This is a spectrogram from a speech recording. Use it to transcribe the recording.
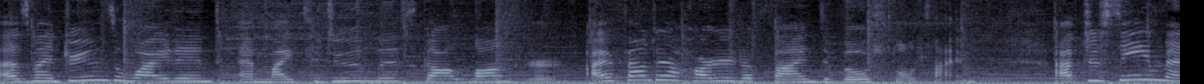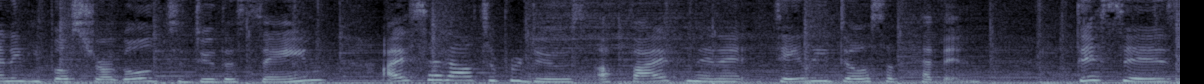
As my dreams widened and my to do list got longer, I found it harder to find devotional time. After seeing many people struggle to do the same, I set out to produce a five minute daily dose of heaven. This is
